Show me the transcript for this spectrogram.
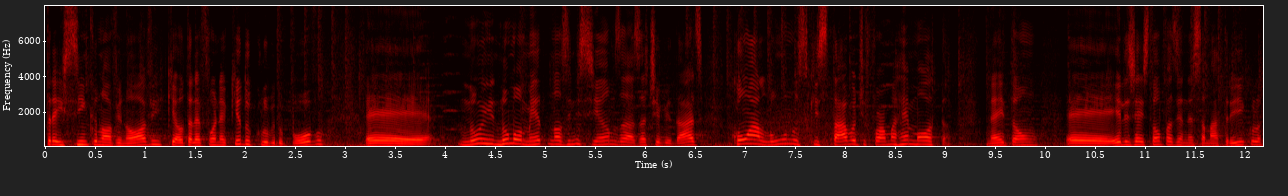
3599, que é o telefone aqui do Clube do Povo. É, no, no momento nós iniciamos as atividades com alunos que estavam de forma remota, né? Então é, eles já estão fazendo essa matrícula.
